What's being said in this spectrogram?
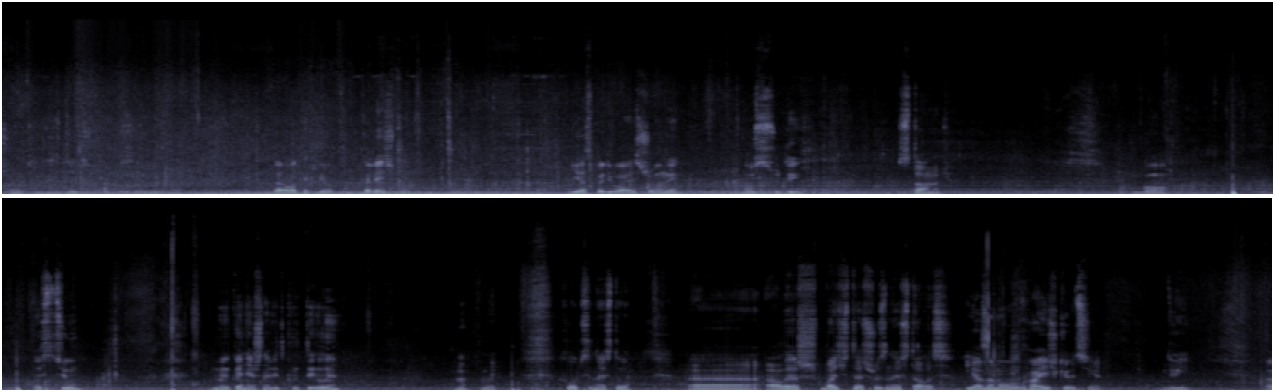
Що тут їздить? Все видно. Да, от такі от колечки. Я сподіваюся, що вони ось сюди стануть. Бо ось цю ми, звісно, відкрутили. Ну, ми, хлопці на СТО. Е, але ж бачите, що з нею сталося? Я замовив гаєчки оці дві. Е,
